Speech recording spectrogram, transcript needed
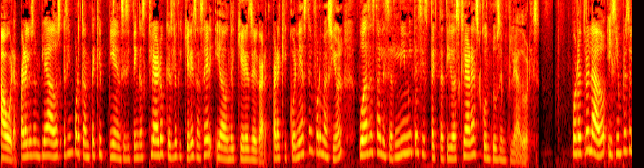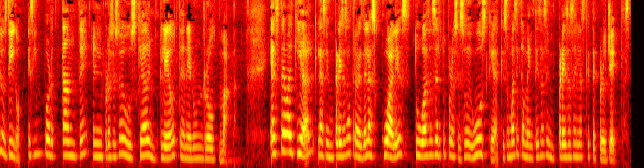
Ahora, para los empleados es importante que pienses y tengas claro qué es lo que quieres hacer y a dónde quieres llegar, para que con esta información puedas establecer límites y expectativas claras con tus empleadores. Por otro lado, y siempre se los digo, es importante en el proceso de búsqueda de empleo tener un roadmap. Este va a guiar las empresas a través de las cuales tú vas a hacer tu proceso de búsqueda, que son básicamente esas empresas en las que te proyectas.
